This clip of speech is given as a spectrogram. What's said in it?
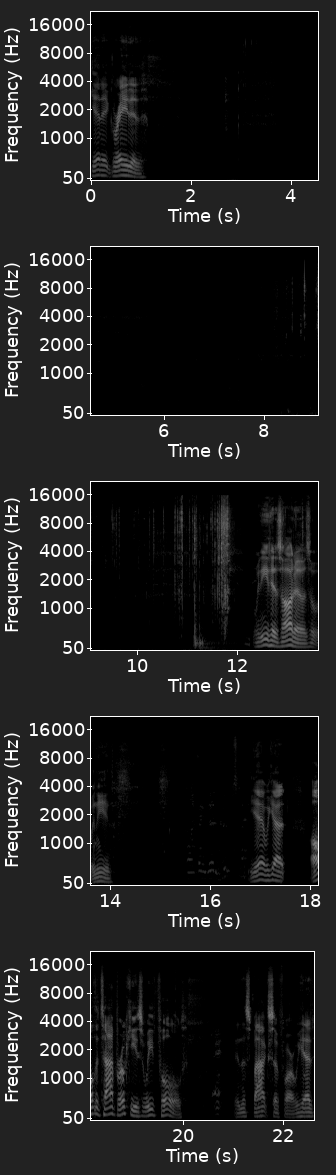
Get it graded. We need his auto is what we need. Only thing good in hoops, man. Yeah, we got all the top rookies we've pulled Dang. in this box so far. We had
